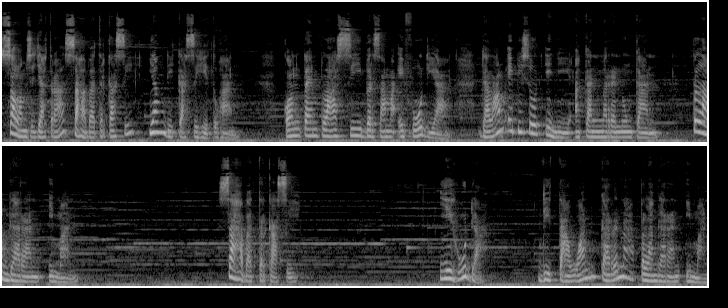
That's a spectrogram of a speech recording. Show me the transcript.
Salam sejahtera, sahabat terkasih yang dikasihi Tuhan. Kontemplasi bersama Evodia dalam episode ini akan merenungkan pelanggaran iman. Sahabat terkasih, Yehuda ditawan karena pelanggaran iman.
